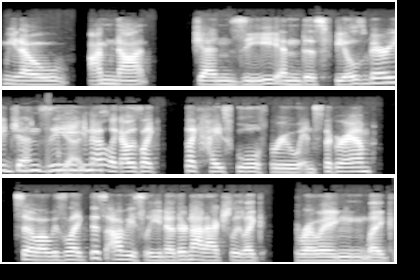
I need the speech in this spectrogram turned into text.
you know, I'm not Gen Z and this feels very Gen Z, yeah, you know? Like I was like like high school through Instagram. So I was like, this obviously, you know, they're not actually like throwing like,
